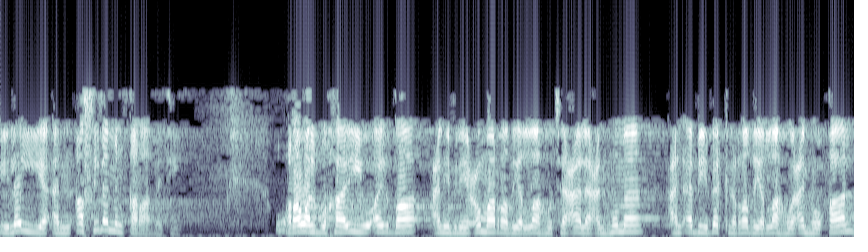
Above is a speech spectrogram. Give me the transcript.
إلي أن أصل من قرابتي. وروى البخاري أيضا عن ابن عمر رضي الله تعالى عنهما عن أبي بكر رضي الله عنه قال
